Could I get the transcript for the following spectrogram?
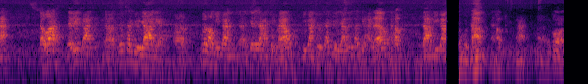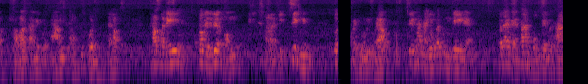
นะแต่ว่าในเรื่องการเอ่อชดใช้เยียวยาเนี่ยเมื่อเรามีการเจรจาจบแล้ว มีการชดใช้เยียวยาเรื่องค่าเสียหายแล้วนะครับตามมีการตำรวจน้ำนะครับนะ ก็สารวัตรสถานีตำรวจน้ำเอ่อทุกคนนะครับ ครับวันนี้ก็เป็นเรื่องของอีกซีกหนึ่งก็ไปทุนอยู่แล้ว ซึ่งท่านนายกรัฐมนตรีเนี่ยก็ได้แต่งตั้งผมเป็นประธาน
